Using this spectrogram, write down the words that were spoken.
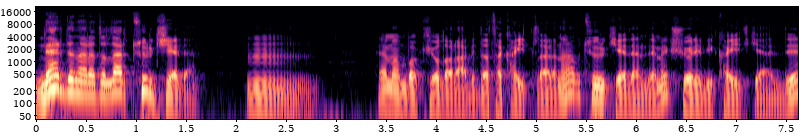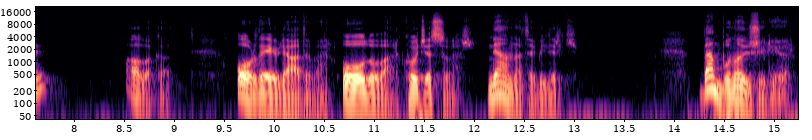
Nereden aradılar? Türkiye'den. Hmm. Hemen bakıyorlar abi data kayıtlarına. Türkiye'den demek şöyle bir kayıt geldi. Al bakalım. Orada evladı var, oğlu var, kocası var. Ne anlatabilir ki? Ben buna üzülüyorum.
